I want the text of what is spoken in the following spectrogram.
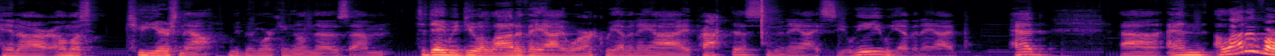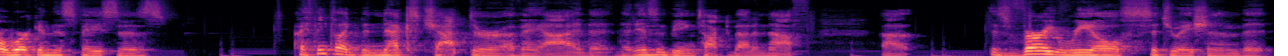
in our almost two years now. We've been working on those. Um, today, we do a lot of AI work. We have an AI practice and an AI COE. We have an AI head. Uh, and a lot of our work in this space is, I think, like the next chapter of AI that, that isn't being talked about enough. Uh, this very real situation that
